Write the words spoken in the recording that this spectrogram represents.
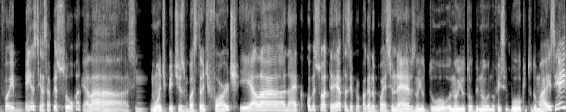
foi bem assim, essa pessoa, ela, assim, num antipetismo bastante forte, e ela, na época, começou até a fazer propaganda pro Écio Neves no YouTube, no YouTube, no, no Facebook e tudo mais, e aí,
